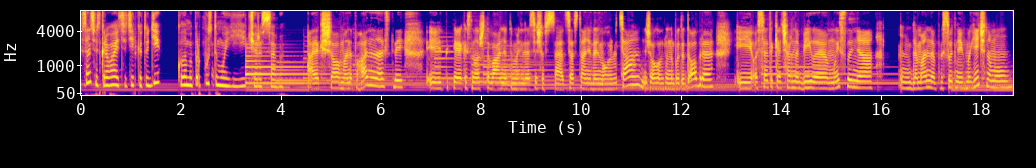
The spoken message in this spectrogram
Сенс відкривається тільки тоді, коли ми пропустимо її через себе. А якщо в мене поганий настрій і таке якесь налаштування, то мені здається, що все це останній день мого життя, нічого вже не буде добре. І ось таке чорно-біле мислення для мене присутнє і в магічному.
